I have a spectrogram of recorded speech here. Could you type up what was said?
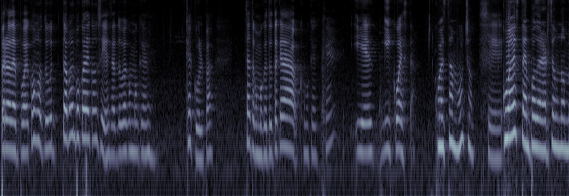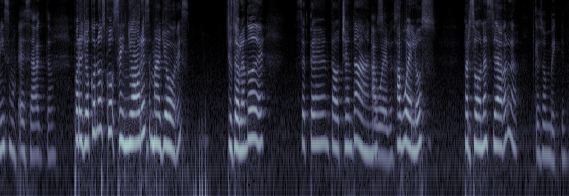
pero después, como tú tomas un poco de conciencia, tú ves como que. ¿Qué culpa? Exacto, como que tú te quedas, como que, ¿qué? Y, es, y cuesta. Cuesta mucho. Sí. Cuesta empoderarse uno mismo. Exacto. Pero yo conozco señores mayores, yo estoy hablando de 70, 80 años. Abuelos. Abuelos, personas ya, ¿verdad? Que son víctimas.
